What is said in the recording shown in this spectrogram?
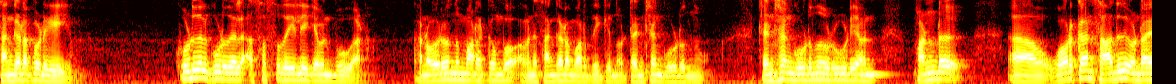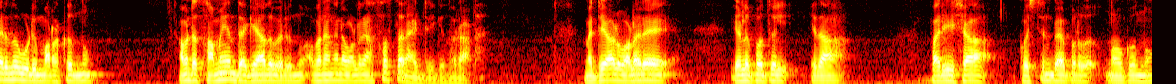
സങ്കടപ്പെടുകയും കൂടുതൽ കൂടുതൽ അസ്വസ്ഥതയിലേക്ക് അവൻ പോവുകയാണ്. കാരണം ഓരോന്നും മറക്കുമ്പോൾ അവന് സങ്കടം വർദ്ധിക്കുന്നു ടെൻഷൻ കൂടുന്നു. ടെൻഷൻ കൂടുന്നതോടുകൂടി അവൻ പണ്ട് ഓർക്കാൻ സാധ്യത ഉണ്ടായിരുന്നത് കൂടി മറക്കുന്നു. അവന്റെ സമയം തികയാതെ വരുന്നു. അവനങ്ങനെ വളരെ അസ്വസ്ഥനായിട്ടിരിക്കുന്ന ഒരാൾ. മറ്റേയാൾ വളരെ എളുപ്പത്തിൽ ഇതാ പരീക്ഷ ക്വസ്റ്റ്യൻ പേപ്പർ നോക്കുന്നു.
